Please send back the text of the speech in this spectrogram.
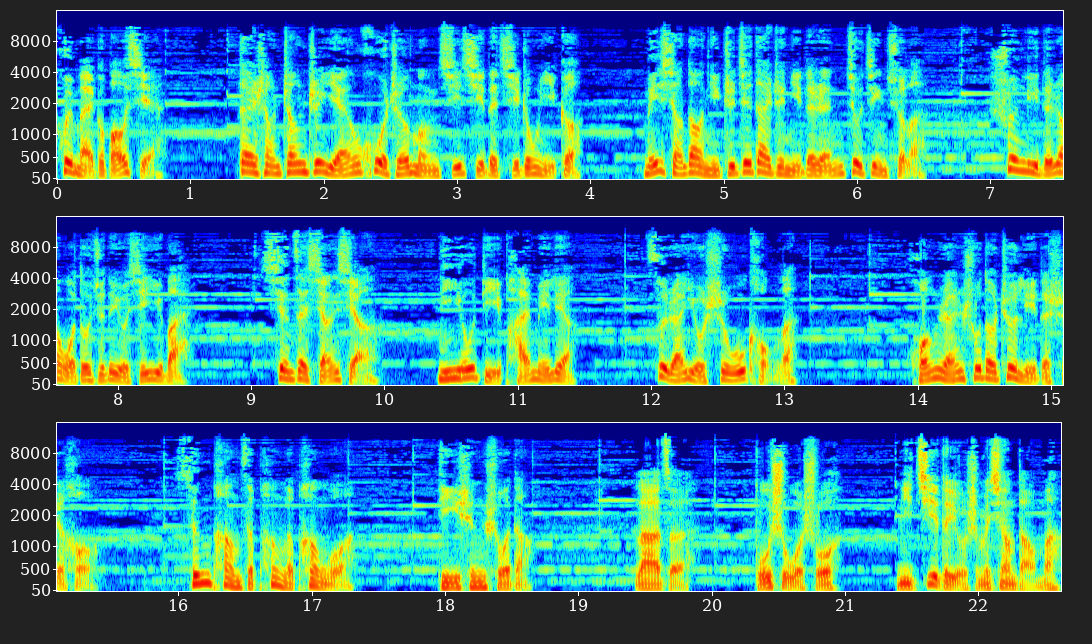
会买个保险，带上张之言或者蒙奇奇的其中一个，没想到你直接带着你的人就进去了，顺利的让我都觉得有些意外。现在想想，你有底牌没亮，自然有恃无恐了。黄然说到这里的时候，孙胖子碰了碰我，低声说道：“拉子，不是我说，你记得有什么向导吗？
